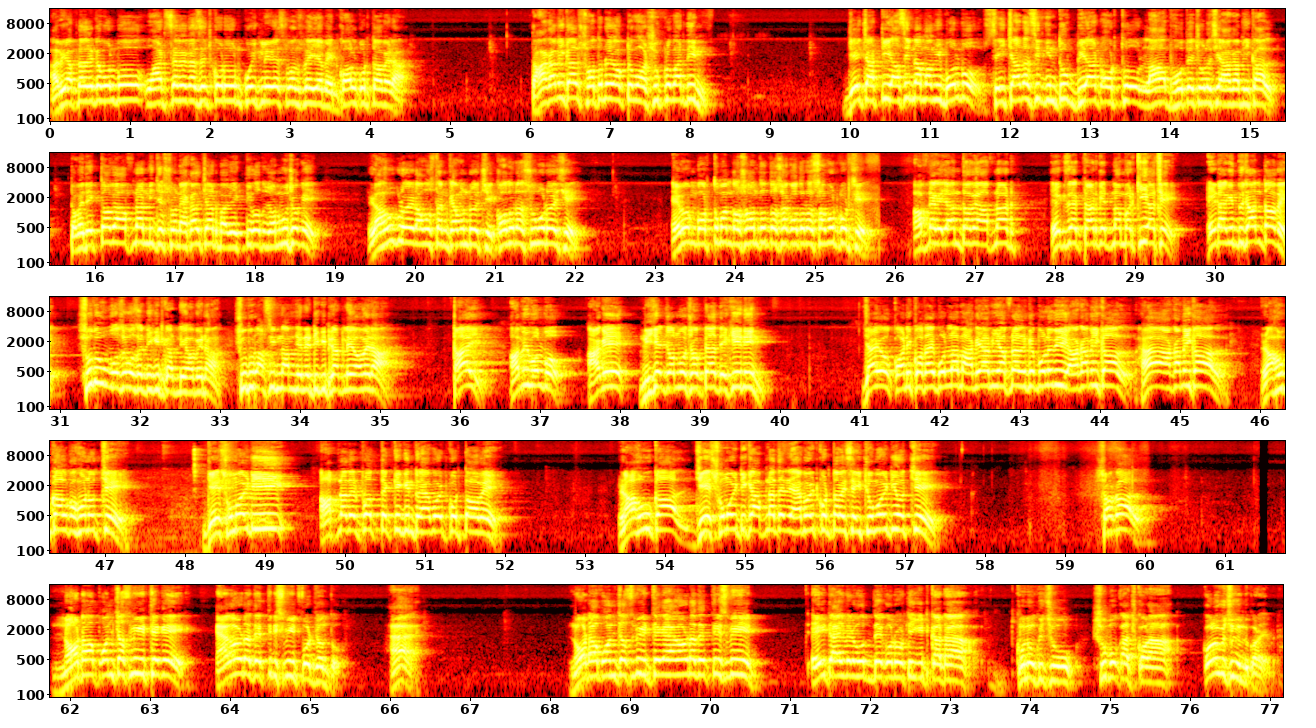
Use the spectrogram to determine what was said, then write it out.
আমি আপনাদেরকে বলব হোয়াটসঅ্যাপে মেসেজ করুন কুইকলি রেসপন্স পেয়ে যাবেন কল করতে হবে না। তা আগামীকাল সতেরোই অক্টোবর, শুক্রবার দিন যে চারটি রাশির নাম আমি বলব, সেই চার রাশির কিন্তু বিরাট অর্থ লাভ হতে চলেছে আগামীকাল। তবে দেখতে হবে আপনার নিজস্ব ন্যাকালচার বা ব্যক্তিগত জন্মছকে। রাহু গ্রহের অবস্থান কেমন রয়েছে? কতটা শুভ রয়েছে? এবং বর্তমান দশা কতটা সাপোর্ট করছে? আপনাকে জানতে হবে আপনার এক্সাক্ট টার্গেট নাম্বার কি আছে? এটা কিন্তু জানতে হবে। শুধু বসে বসে টিকিট কাটলে হবে না। শুধু রাশির নাম জেনে টিকিট কাটলে হবে না। তাই আমি বলব আগে নিজের জন্মছকটা দেখিয়ে নিন। যাই হোক, অনেক কথাই বললাম। আগে আমি আপনাদেরকে বলে দিই, আগামীকাল হ্যাঁ আগামীকাল, রাহুকাল কখন হচ্ছে? যে সময়টি আপনাদের প্রত্যেককে কিন্তু অ্যাভয়েড করতে হবে। রাহুকাল, যে সময়টিকে আপনাদের অ্যাভয়েড করতে হবে, সেই সময়টি হচ্ছে সকাল নটা পঞ্চাশ মিনিট থেকে এগারোটা তেত্রিশ মিনিট পর্যন্ত। হ্যাঁ নটা পঞ্চাশ মিনিট থেকে এগারোটা তেত্রিশ মিনিট। এই টাইমের মধ্যে কোনো টিকিট কাটা, কোনো কিছু শুভ কাজ করা, কোনো কিছু কিন্তু করা যাবে না।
